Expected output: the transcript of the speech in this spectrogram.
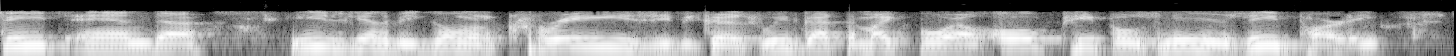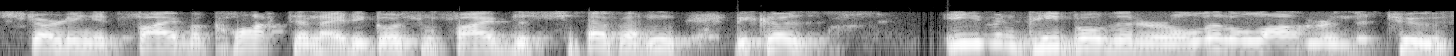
feet, and uh, he's going to be going crazy because we've got the Mike Boyle Old People's New Year's Eve party starting at five o'clock tonight. It goes from five to seven because even people that are a little longer in the tooth,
